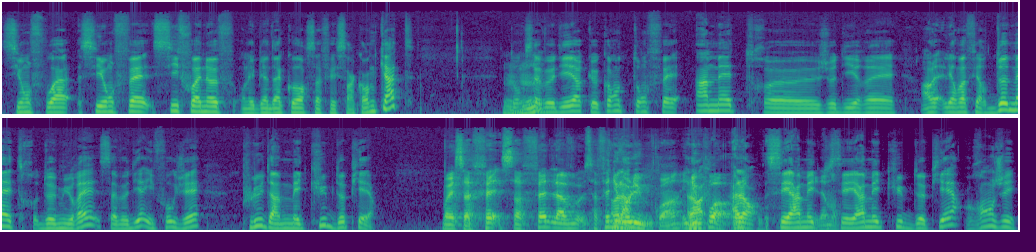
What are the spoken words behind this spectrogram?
si on, fois- si on fait 6 x 9, on est bien d'accord, ça fait 54. Donc Mhm. ça veut dire que quand on fait 1 mètre, euh, je dirais... alors, allez, on va faire 2 mètres de muret, ça veut dire il faut que j'ai plus d'un mètre cube de pierre. Ouais, ça fait, ça fait, de la, ça fait Voilà. du volume, quoi, hein, et alors, du poids. Alors, c'est un, mètre, c'est un mètre cube de pierre rangé.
